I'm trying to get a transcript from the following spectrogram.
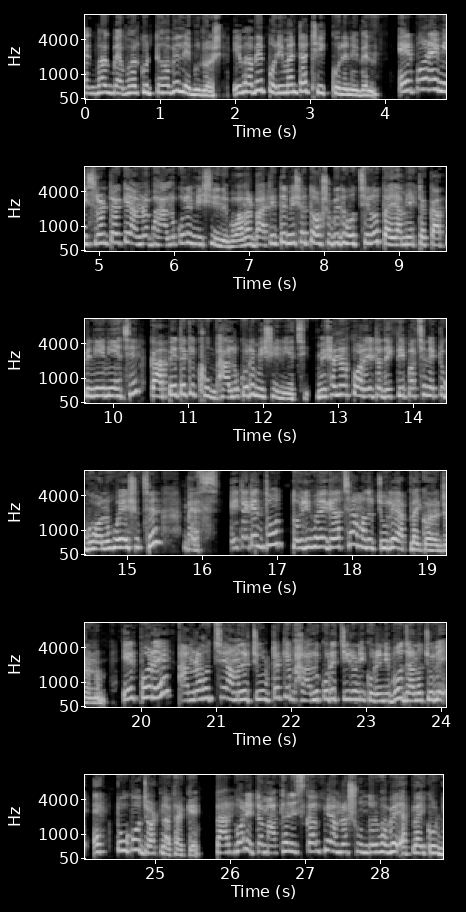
এক ভাগ ব্যবহার করতে হবে লেবুর রস। এভাবে পরিমাণটা ঠিক করে নেবেন। এরপর এই মিশ্রণটাকে আমরা ভালো করে মিশিয়ে নেব। আমার বাটিতে মেশাতে অসুবিধা হচ্ছিল, তাই আমি একটা কাপে নিয়ে নিয়েছি। কাপে এটাকে খুব ভালো করে মিশিয়ে নিয়েছি। মেশানোর পরে এটা দেখতেই পাচ্ছেন একটু ঘন হয়ে এসেছে। ব্যাস, এটা কিন্তু তৈরি হয়ে গেছে আমাদের চুলে অ্যাপ্লাই করার জন্য। এরপরে আমরা হচ্ছে আমাদের চুলটাকে ভালো করে চিরুনি করে নিব, যেন চুলে একটুকু জট না থাকে। তারপর এটা মাথার স্কাল্পে আমরা সুন্দরভাবে অ্যাপ্লাই করব।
